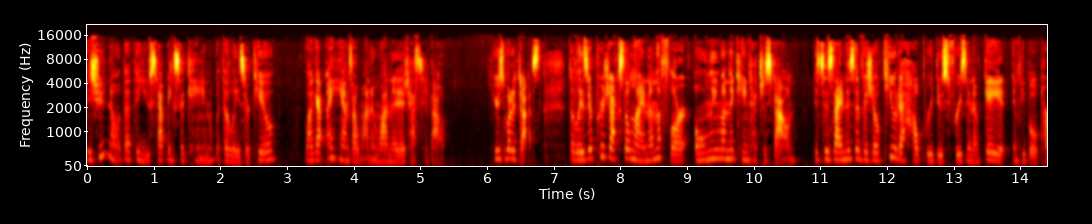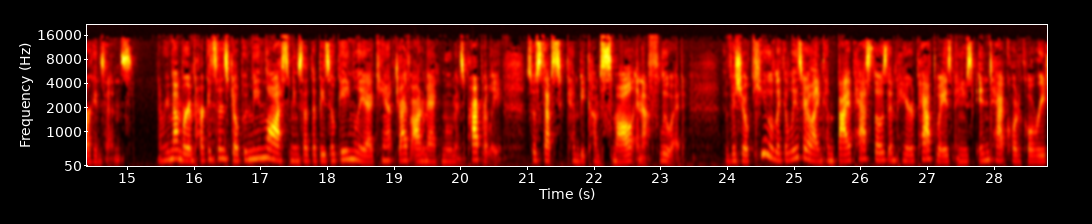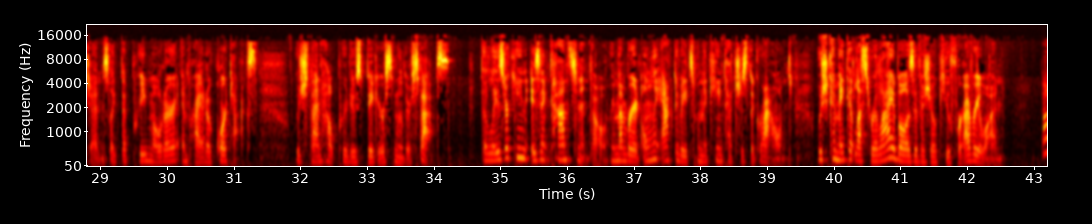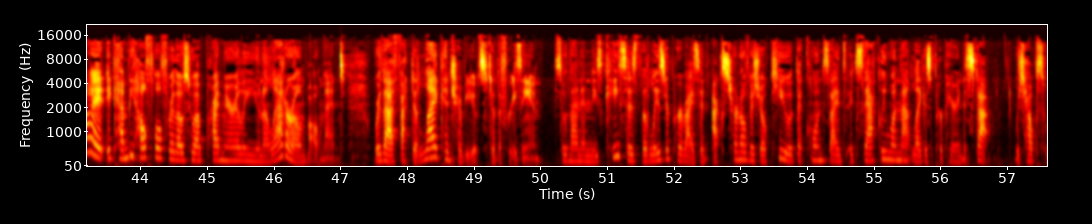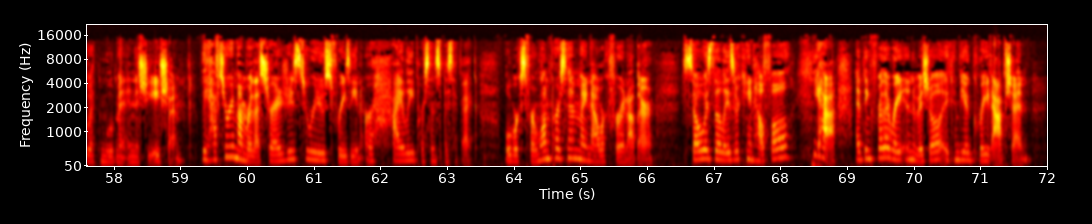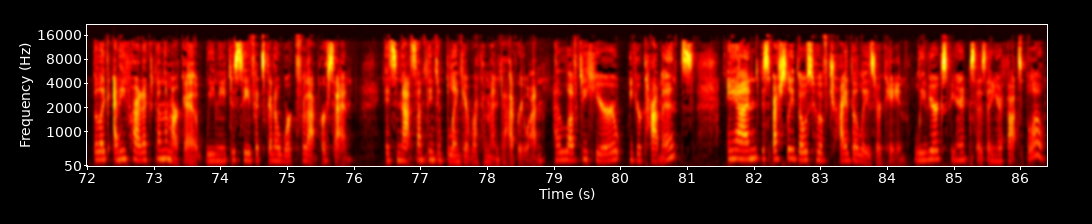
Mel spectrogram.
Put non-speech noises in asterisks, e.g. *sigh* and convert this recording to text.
Did you know that the U-Step makes a cane with a laser cue? Well, I got my hands on one and wanted to test it out. Here's what it does. The laser projects the line on the floor only when the cane touches down. It's designed as a visual cue to help reduce freezing of gait in people with Parkinson's. Now remember, in Parkinson's, dopamine loss means that the basal ganglia can't drive automatic movements properly, so steps can become small and not fluid. Visual cue, like a laser line, can bypass those impaired pathways and use intact cortical regions like the premotor and parietal cortex, which then help produce bigger, smoother steps. The laser cane isn't constant though. Remember, it only activates when the cane touches the ground, which can make it less reliable as a visual cue for everyone. But it can be helpful for those who have primarily unilateral involvement, where the affected leg contributes to the freezing. So then in these cases, the laser provides an external visual cue that coincides exactly when that leg is preparing to step, which helps with movement initiation. We have to remember that strategies to reduce freezing are highly person specific. What works for one person might not work for another. So is the laser cane helpful? *laughs* Yeah, I think for the right individual, it can be a great option. But like any product on the market, we need to see if it's going to work for that person. It's not something to blanket recommend to everyone. I love to hear your comments and especially those who have tried the laser cane. Leave your experiences and your thoughts below.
